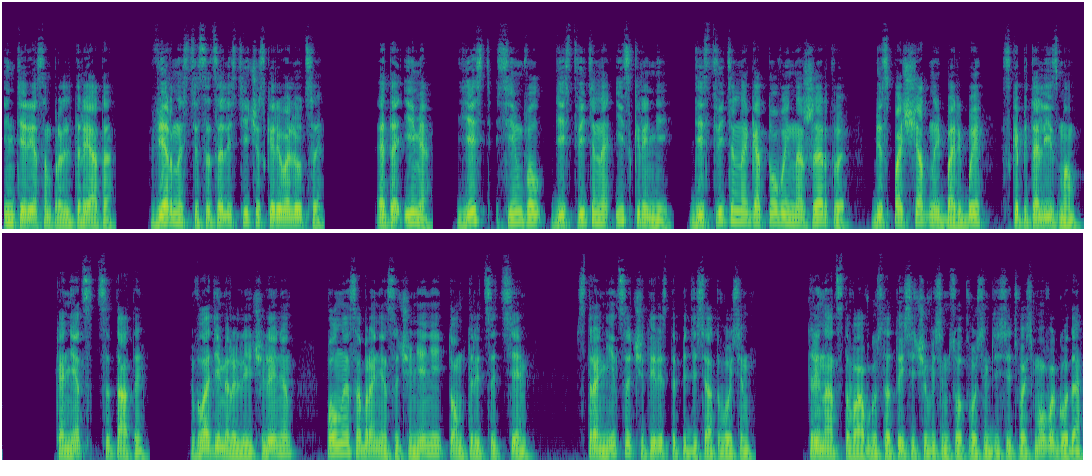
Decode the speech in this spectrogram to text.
интересам пролетариата, верности социалистической революции. Это имя есть символ действительно искренней, действительно готовой на жертвы, беспощадной борьбы с капитализмом. Конец цитаты. Владимир Ильич Ленин. Полное собрание сочинений. Том 37. Страница 458. 13 августа 1888 года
